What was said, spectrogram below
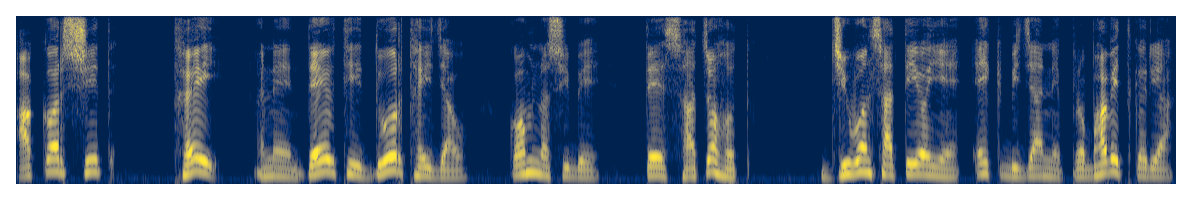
આકર્ષિત થઈ અને દેવથી દૂર થઈ જાઓ કમનસીબે તે સાચો હતો. જીવનસાથીઓએ એકબીજાને પ્રભાવિત કર્યા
